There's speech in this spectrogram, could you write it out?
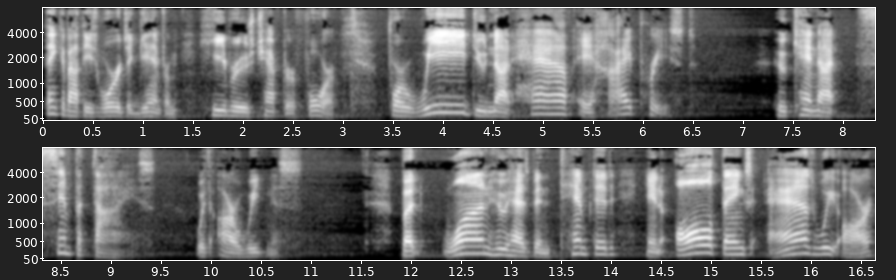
Think about these words again from Hebrews chapter 4. For we do not have a high priest who cannot sympathize with our weakness, but one who has been tempted in all things as we are,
